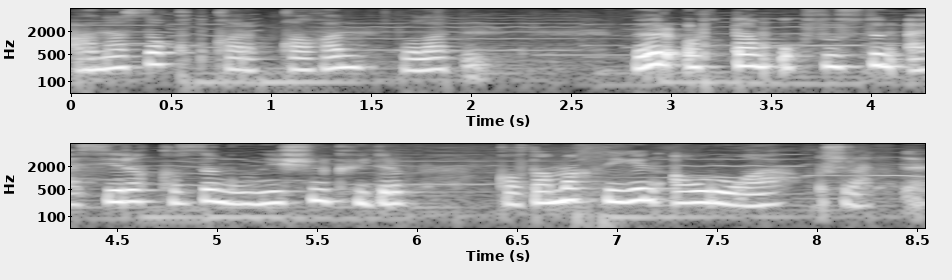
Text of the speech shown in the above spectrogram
анасы құтқарып қалған болатын. Бір ұрттам уксустың әсері қыздың өңешін күйдіріп қылтамақ деген ауруға ұшыратты.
